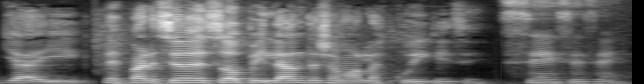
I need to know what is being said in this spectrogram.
Y ahí les pareció desopilante llamarla Squeaky, sí. Sí, sí, sí.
